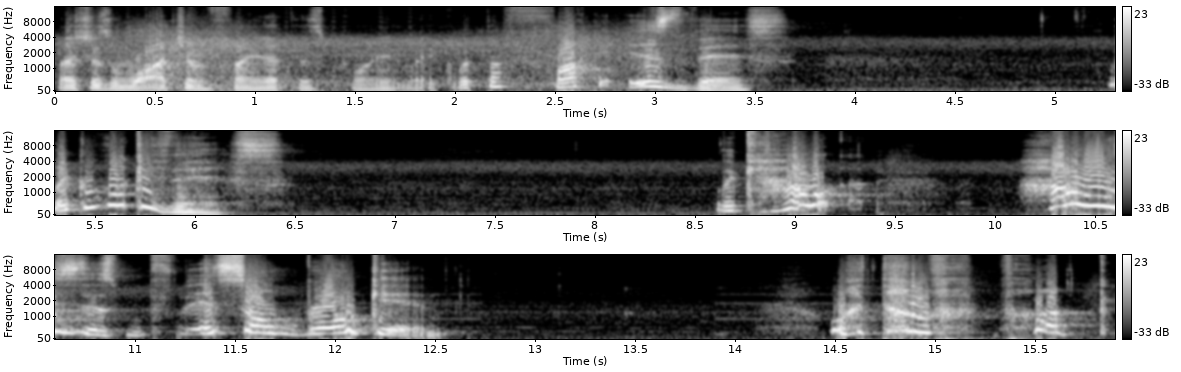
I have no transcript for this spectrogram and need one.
Let's just watch them fight at this point. Like, what the fuck is this? Like, look at this! Like, how... How is this? It's so broken! What the fuck?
